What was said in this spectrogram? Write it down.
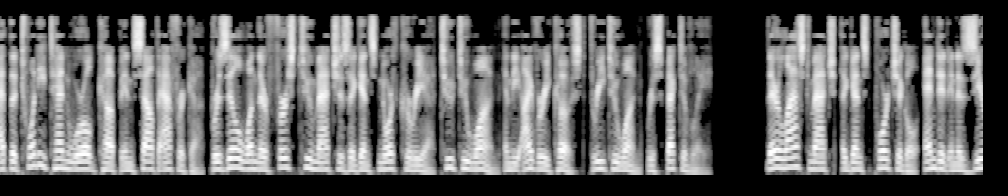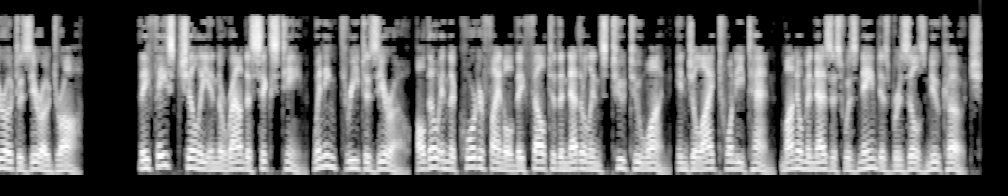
At the 2010 World Cup in South Africa, Brazil won their first two matches against North Korea 2 and the Ivory Coast 3 respectively. Their last match, against Portugal, ended in a 0–0 draw. They faced Chile in the round of 16, winning 3–0, although in the quarterfinal they fell to the Netherlands 2–1. In July 2010, Mano Menezes was named as Brazil's new coach.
